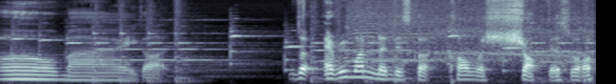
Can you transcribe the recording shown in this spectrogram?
Oh my god. So everyone in the Discord call was shocked as well.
